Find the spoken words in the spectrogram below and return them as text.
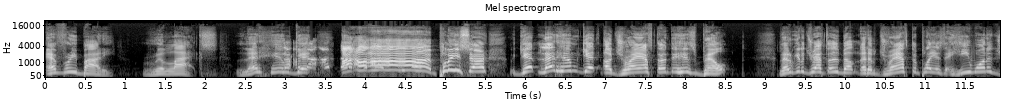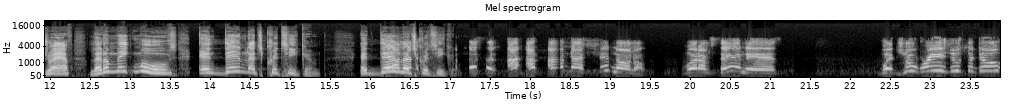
Everybody, relax. Let him No, get. not- not- ah, please, sir, get let him get a draft under his belt. Let him get a draft under his belt. Let him draft the players that he want to draft. Let him make moves, and then let's critique him. And then let's not- critique him. Listen, I, I, I'm not shitting on him. What I'm saying is, what Drew Brees used to do,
